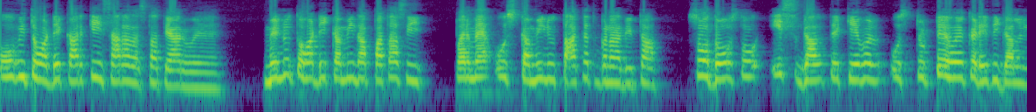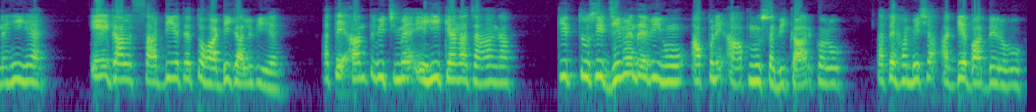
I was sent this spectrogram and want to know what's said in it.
ਉਹ ਵੀ ਤੁਹਾਡੇ ਕਰਕੇ ਹੀ ਸਾਰਾ ਰਸਤਾ ਤਿਆਰ ਹੋਇਆ ਹੈ। ਮੈਨੂੰ ਤੁਹਾਡੀ ਕਮੀ ਦਾ ਪਤਾ ਸੀ, ਪਰ ਮੈਂ ਉਸ ਕਮੀ ਨੂੰ ਤਾਕਤ ਬਣਾ ਦਿੱਤਾ। ਸੋ ਦੋਸਤੋ, ਇਸ ਗੱਲ ਤੇ ਕੇਵਲ ਉਸ ਟੁੱਟੇ ਹੋਏ ਘੜੇ ਦੀ ਗੱਲ ਨਹੀਂ ਹੈ। ਇਹ ਗੱਲ ਸਾਡੀ ਅਤੇ ਤੁਹਾਡੀ ਗੱਲ ਵੀ ਹੈ। ਅਤੇ ਅੰਤ ਵਿੱਚ ਮੈਂ ਇਹੀ ਕਹਿਣਾ ਚਾਹਾਂਗਾ ਕਿ ਤੁਸੀਂ ਜਿਵੇਂ ਦੇ ਵੀ ਹੋ, ਆਪਣੇ ਆਪ ਨੂੰ ਸਵੀਕਾਰ ਕਰੋ ਅਤੇ ਹਮੇਸ਼ਾ ਅੱਗੇ ਵਧਦੇ ਰਹੋ।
